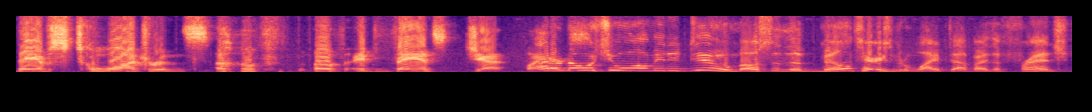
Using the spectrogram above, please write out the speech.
They have squadrons of of advanced jet fighters. I don't know what you want me to do. Most of the military's been wiped out by the French.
